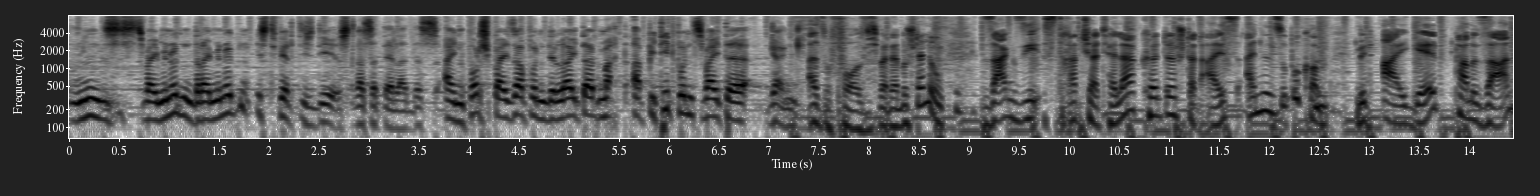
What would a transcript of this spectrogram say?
Mindestens zwei Minuten, drei Minuten ist fertig die Stracciatella. Das ist ein Vorspeise von den Leuten, macht Appetit von zweiter Gang. Also Vorsicht bei der Bestellung. Sagen Sie, Stracciatella könnte statt Eis eine Suppe kommen. Mit Eigelb, Parmesan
